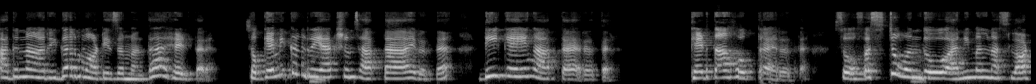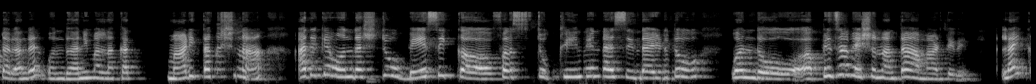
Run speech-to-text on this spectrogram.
ಅದನ್ನ ರಿಗರ್ ಮಾಟಿಸಮ್ ಅಂತ ಹೇಳ್ತಾರೆ ಸೊ ಕೆಮಿಕಲ್ ರಿಯಾಕ್ಷನ್ಸ್ ಆಗ್ತಾ ಇರುತ್ತೆ ಡಿಕೇಯಿಂಗ್ ಆಗ್ತಾ ಇರುತ್ತೆ ಕೆಡ್ತಾ ಹೋಗ್ತಾ ಇರುತ್ತೆ. ಸೊ ಫಸ್ಟ್ ಒಂದು ಅನಿಮಲ್ನ ಸ್ಲಾಟರ್ ಅಂದ್ರೆ ಒಂದು ಅನಿಮಲ್ನ ಕತ್ ಮಾಡಿದ ತಕ್ಷಣ ಅದಕ್ಕೆ ಒಂದಷ್ಟು ಬೇಸಿಕ್ ಫಸ್ಟ್ ಕ್ಲೀನ್ಲಿನೆಸ್ ಇಂದ ಹಿಡಿದು ಒಂದು ಪ್ರಿಸರ್ವೇಶನ್ ಅಂತ ಮಾಡ್ತೀವಿ. ಲೈಕ್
